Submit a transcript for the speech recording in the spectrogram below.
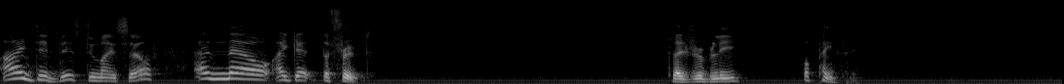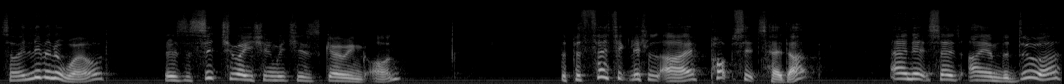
I did this to myself and now I get the fruit. Pleasurably or painfully. So I live in a world, there's a situation which is going on. The pathetic little I pops its head up and it says, I am the doer,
